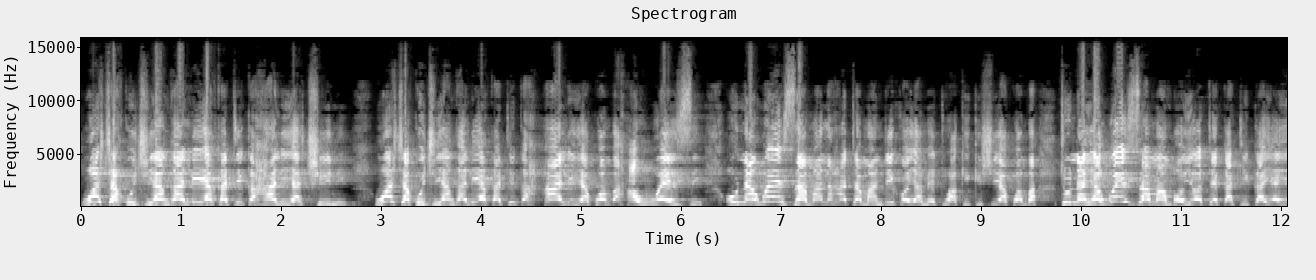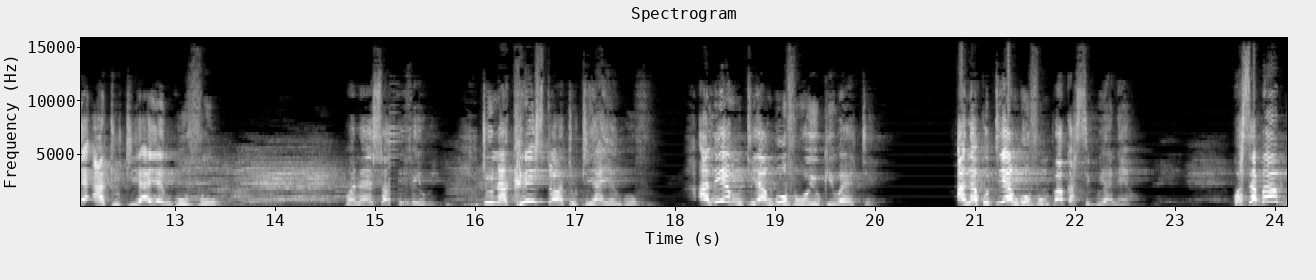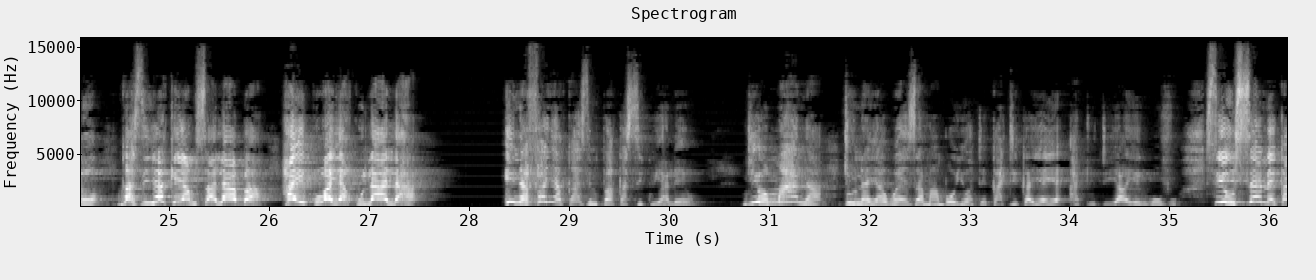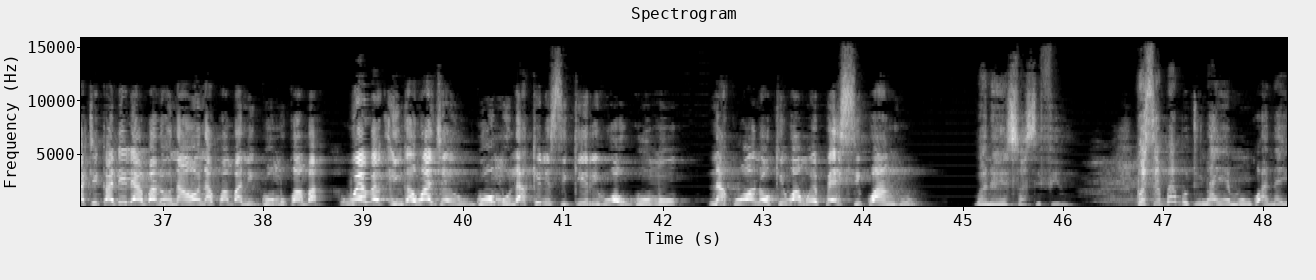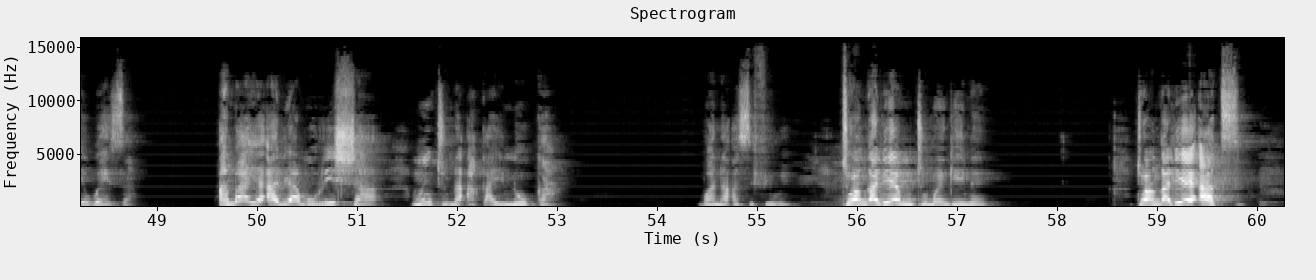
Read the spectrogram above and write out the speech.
wacha kujiangalia katika hali ya chini. Wacha kujiangalia katika hali ya kwamba hauwezi. Unaweza maana hata maandiko yametuhakikishia kwamba tunayaweza mambo yote katika yeye atutiaye nguvu. Bwana yesu asifiwe. Tuna kristo atutiaye nguvu. Aliyemtia nguvu huyu kiwete. Anakutia nguvu mpaka siku ya leo. Kwa sababu kazi yake ya msalaba haikuwa ya kulala inafanya kazi mpaka siku ya leo. Ndiyo maana tunayaweza mambo yote katika yeye atutiaye nguvu. Si useme katika lile ambalo unaona kwamba ni gumu kwamba wewe ingawaje ugumu lakini sikiri huo ugumu na kuona ukiwa mwepesi kwangu. Bwana yesu asifiwe. Kwa sababu tunaye mungu anayeweza ambaye aliamurisha mtu na akainuka. Bwana asifiwe. Tuangalie mtu mwingine tuangalie acts.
